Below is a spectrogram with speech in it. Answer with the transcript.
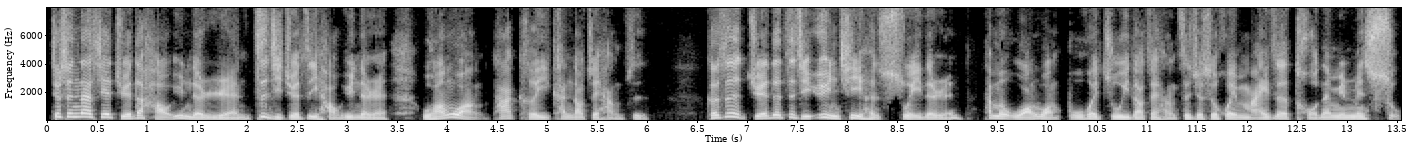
就是那些觉得好运的人，自己觉得自己好运的人，往往他可以看到这行字，可是觉得自己运气很衰的人，他们往往不会注意到这行字，就是会埋着头在那边数。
